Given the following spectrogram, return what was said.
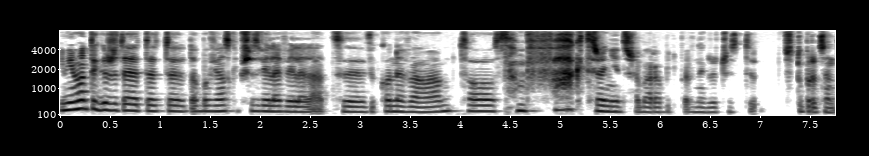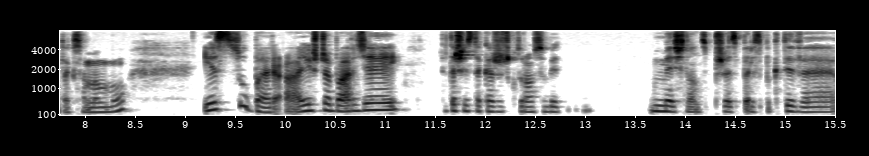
I mimo tego, że te, te, te obowiązki przez wiele, wiele lat y, wykonywałam, to sam fakt, że nie trzeba robić pewnych rzeczy w 100% samemu, jest super. A jeszcze bardziej, to też jest taka rzecz, którą sobie myśląc przez perspektywę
